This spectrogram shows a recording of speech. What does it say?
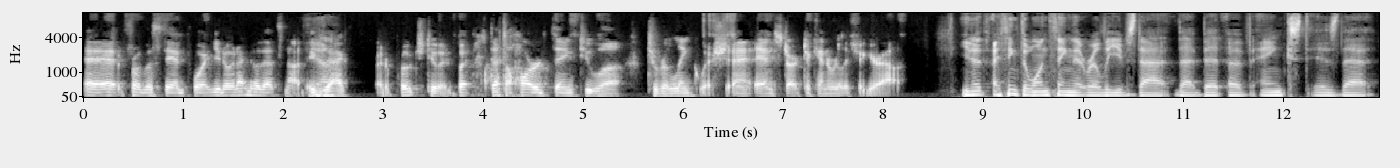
uh, from a standpoint? You know, and I know that's not yeah. exactly right approach to it, but that's a hard thing to uh, to relinquish and, and start to kind of really figure out. You know, I think the one thing that relieves that that bit of angst is that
